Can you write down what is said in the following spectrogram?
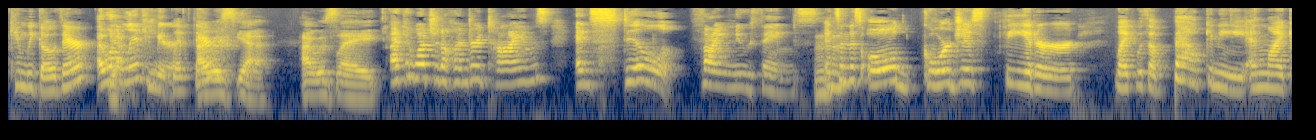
can we go there? I want to Yeah. live Can here. we live I was yeah. I was like I could watch it a hundred times and still find new things. mhm. It's in this old gorgeous theater, like with a balcony, and like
